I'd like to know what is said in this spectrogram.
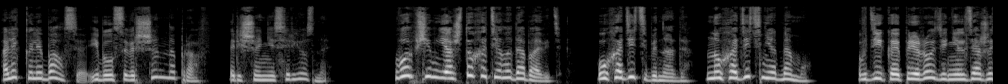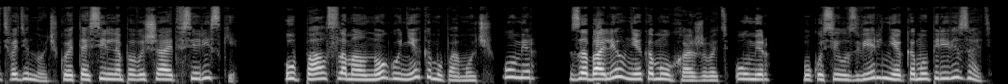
Олег колебался и был совершенно прав. Решение серьезное. В общем, я что хотела добавить? Уходить тебе надо, но уходить не одному. В дикой природе нельзя жить в одиночку, это сильно повышает все риски. Упал, сломал ногу, некому помочь, умер. Заболел, некому ухаживать, умер. Укусил зверь, некому перевязать.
